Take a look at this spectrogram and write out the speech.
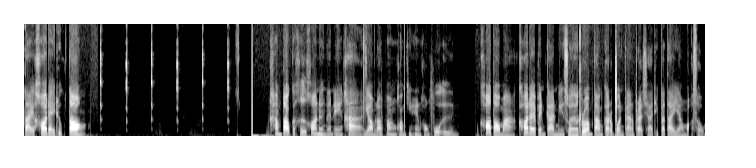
ไตยข้อใดถูกต้องคำตอบก็คือข้อหนึ่งนั่นเองค่ะ ยอมรับฟังความคิดเห็นของผู้อื่น ข้อต่อมาข้อใดเป็นการมีส่วนร่วมตามกระบวนการประชาธิปไตยอย่างเหมาะสม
